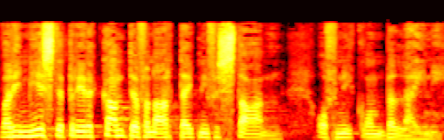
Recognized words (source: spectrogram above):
wat die meeste predikante van haar tyd nie verstaan of nie kon bely nie.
